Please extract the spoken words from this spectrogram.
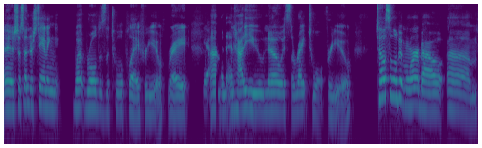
And it's just understanding what role does the tool play for you, right? Yeah. Um, and, and how do you know it's the right tool for you? Tell us a little bit more about um,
